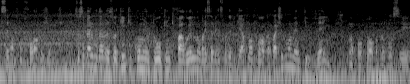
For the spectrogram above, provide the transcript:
isso é uma fofoca, gente. Se você perguntar a pessoa quem que comentou, quem que falou, ele não vai saber responder, porque é uma fofoca. A partir do momento que vem uma fofoca para você,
